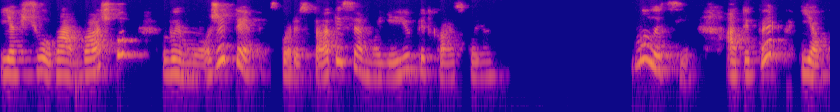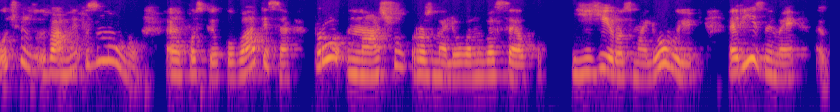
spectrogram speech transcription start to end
Якщо вам важко, ви можете скористатися моєю підказкою. Молодці. А тепер я хочу з вами знову е, поспілкуватися про нашу розмальовану веселку. Її розмальовують різними е,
